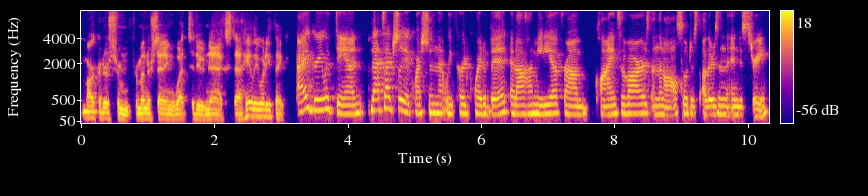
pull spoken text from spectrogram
marketers from from understanding what to do next. Uh, Haley, what do you think? I agree with Dan. That's actually a question that we've heard quite a bit at Aha Media from clients of ours, and then also just others in the industry.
